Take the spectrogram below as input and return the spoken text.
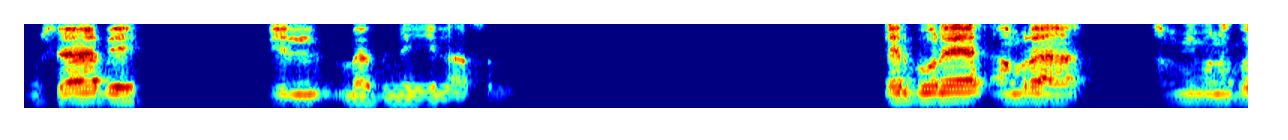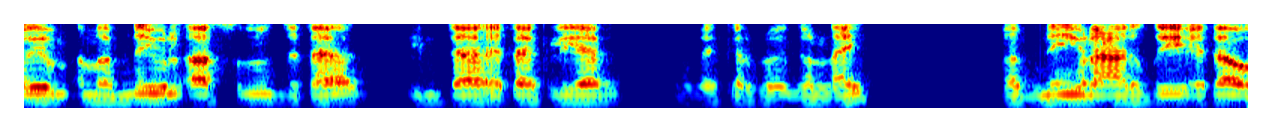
مشابه بالمبني الأصلي. এরপরে আমরা, আমি মনে করি মাবনিউল আসল যেটা, তিনটা, এটা ক্লিয়ার ব্যাখ্যার প্রয়োজন নাই। মাবনিউল আরদি এটাও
